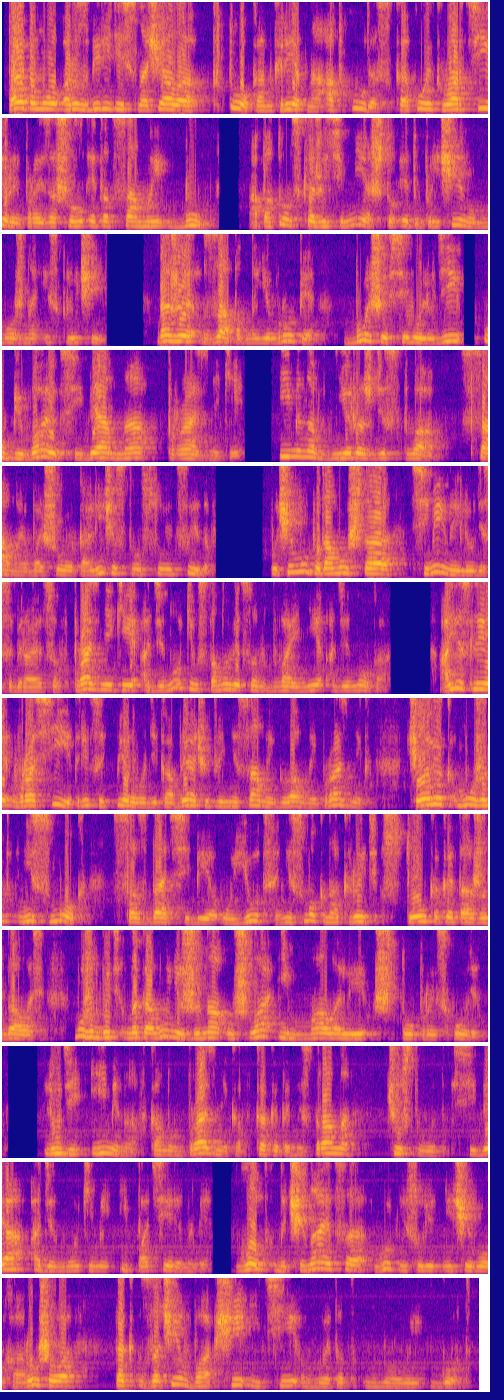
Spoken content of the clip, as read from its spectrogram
Поэтому разберитесь сначала, кто конкретно, откуда, с какой квартиры произошел этот самый бум, а потом скажите мне, что эту причину можно исключить. Даже в Западной Европе больше всего людей убивают себя на праздники. Именно в дни Рождества самое большое количество суицидов. Почему? Потому что семейные люди собираются в праздники, одиноким становится вдвойне одиноко. А если в России 31 декабря чуть ли не самый главный праздник, человек, может, не смог создать себе уют, не смог накрыть стол, как это ожидалось. Может быть, накануне жена ушла и мало ли что происходит. Люди именно в канун праздников, как это ни странно, чувствуют себя одинокими и потерянными. Год начинается, год не сулит ничего хорошего, так зачем вообще идти в этот Новый год?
